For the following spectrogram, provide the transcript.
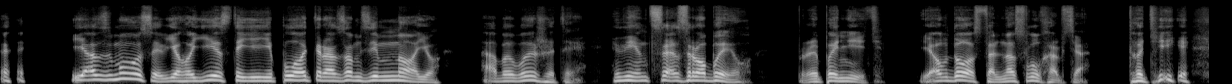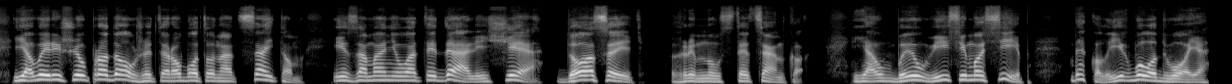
Я змусив його їсти її плоть разом зі мною. Аби вижити, він це зробив. Припиніть. Я вдосталь наслухався. Тоді я вирішив продовжити роботу над сайтом і заманювати далі ще. Досить. гримнув Стеценко. Я вбив вісім осіб, деколи їх було двоє,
